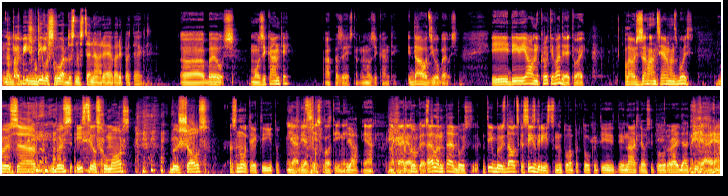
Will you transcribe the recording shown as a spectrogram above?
Nu, nu, bišku, divus bišku. vārdus no scenārija var pateikt. Uh, Būs muzikanti, atpazīstami muzikanti. Ir daudz jau būs. Ir divi jauni krūti vadītāji. Lauris Zalants, Jārmans Buļs. Būs, uh, būs izcils humors, būs šaus. Es noteikti ītu. Jā, viesīs klotīnī. Jā. Jā. Nekā ir to, ka LMT būs. Tī būs daudz, kas izgrīsts, nu to par to, ka tī, tī neatļausi to raidēt. jā, jā,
